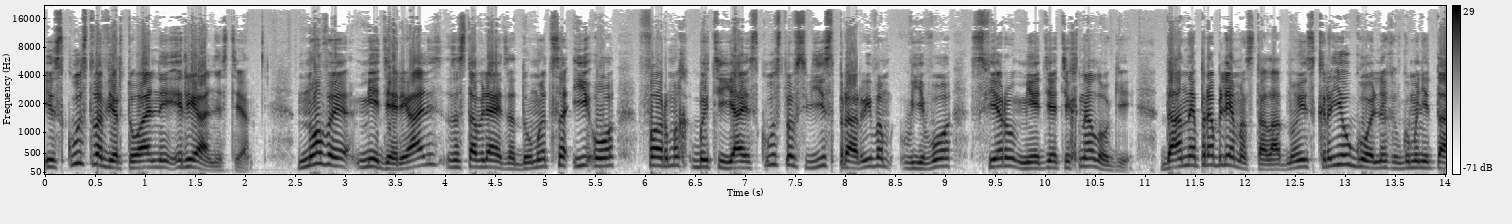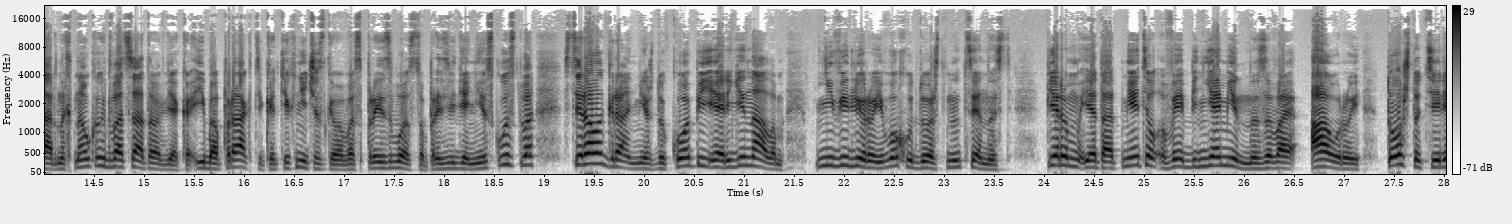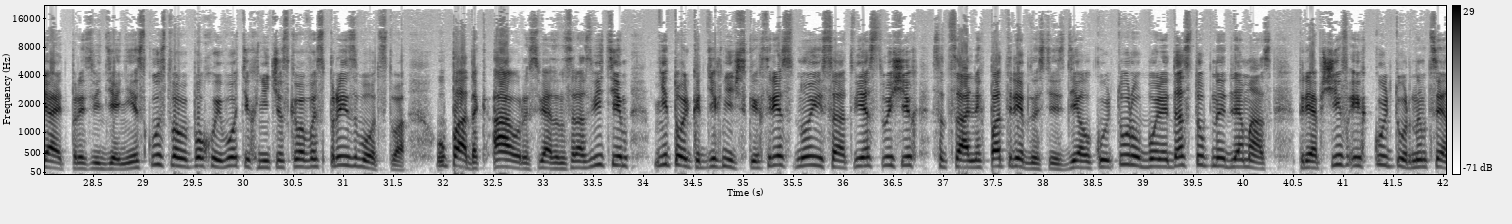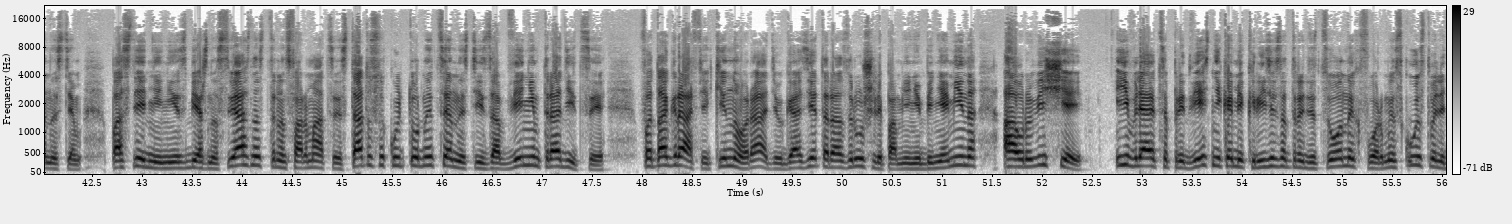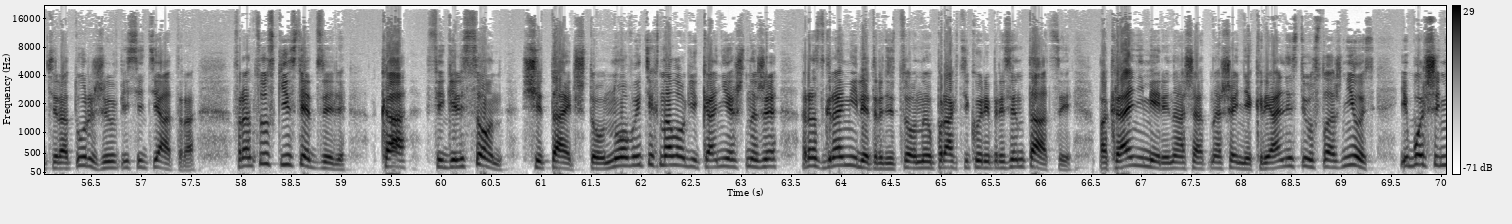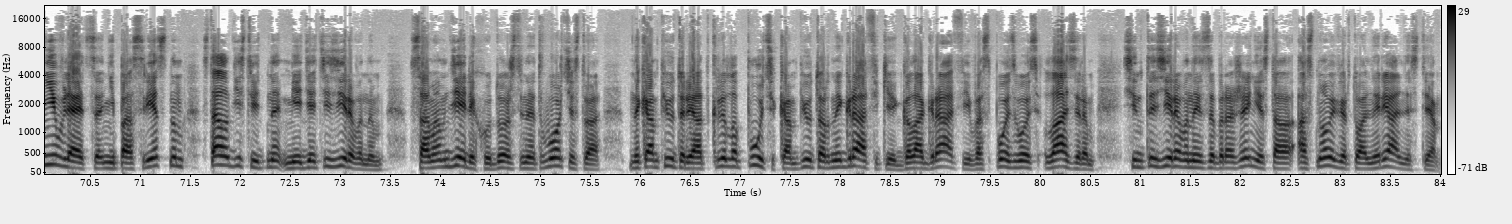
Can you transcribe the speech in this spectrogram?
Искусство виртуальной реальности. Новая медиареальность заставляет задуматься и о формах бытия искусства в связи с прорывом в его сферу медиатехнологий. Данная проблема стала одной из краеугольных в гуманитарных науках XX века, ибо практика технического воспроизводства произведений искусства стирала грань между копией и оригиналом, нивелируя его художественную ценность. Первым это отметил В. Беньямин, называя аурой то, что теряет произведение искусства в эпоху его технического воспроизводства. Упадок ауры связан с развитием не только технических средств, но и соответствующих социальных потребностей, сделал культуру более доступной для масс, приобщив их к культурным ценностям. Последнее неизбежно связано с трансформацией статуса культурной ценности и забвением традиции. Фотографии, кино, радио, газеты разрушили, по мнению Беньямина, ауру вещей – и являются предвестниками кризиса традиционных форм искусства, литературы, живописи, театра. Французский исследователь К. Фигельсон считает, что новые технологии, конечно же, разгромили традиционную практику репрезентации. По крайней мере, наше отношение к реальности усложнилось и больше не является непосредственным, стало действительно медиатизированным. В самом деле, художественное творчество на компьютере открыло путь компьютерной графике, голографии, воспользовалось лазером, синтезированное изображение стало основой виртуальной реальности.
